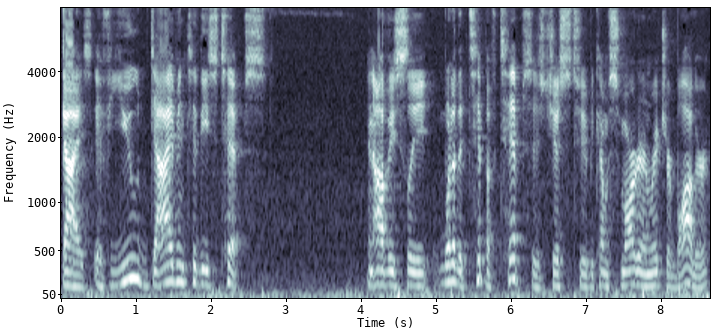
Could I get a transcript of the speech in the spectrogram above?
Guys, if you dive into these tips, and obviously, one of the tip of tips is just to become a smarter and richer blogger.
